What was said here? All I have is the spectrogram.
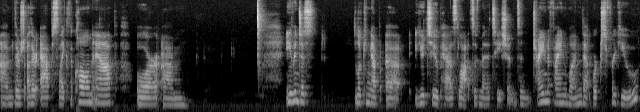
Um, there's other apps like the Calm app, or um, even just looking up. Uh, YouTube has lots of meditations and trying to find one that works for you,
